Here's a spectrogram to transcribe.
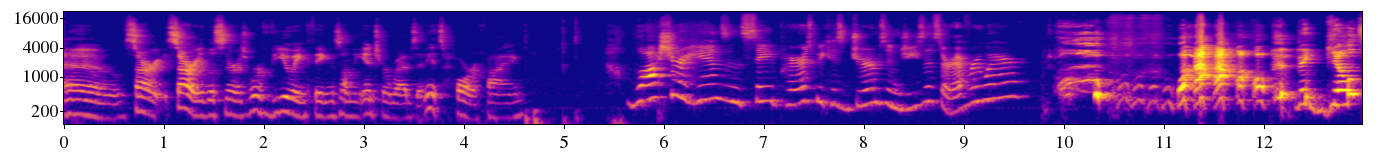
Oh, sorry, sorry, listeners. We're viewing things on the interwebs, and it's horrifying. Wash your hands and say prayers because germs and Jesus are everywhere. wow, the guilt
